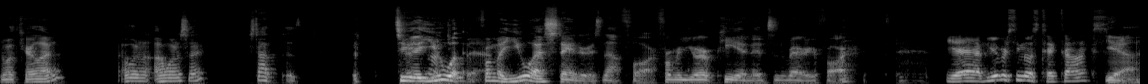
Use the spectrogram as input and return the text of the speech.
North Carolina. I want I want to say it's not. It's, to a That's U from a U.S. standard, it's not far. From a European, it's very far. Yeah, have you ever seen those TikToks? Yeah,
